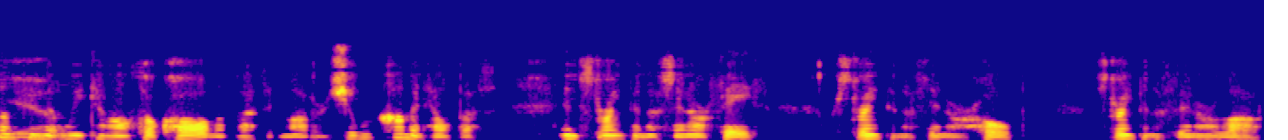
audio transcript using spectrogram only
something yeah. that we can also call on the Blessed Mother. She will come and help us and strengthen us in our faith, strengthen us in our hope, strengthen us in our love.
